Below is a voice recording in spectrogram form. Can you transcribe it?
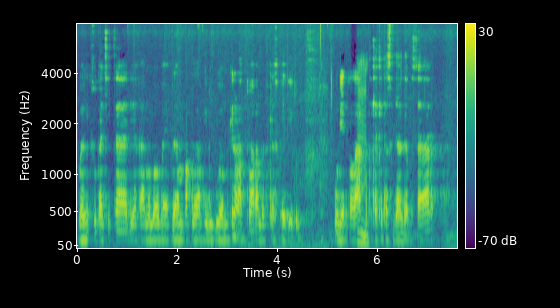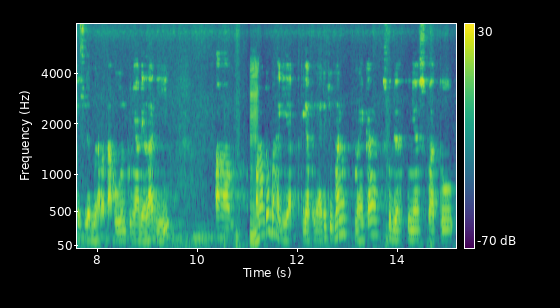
banyak sukacita, dia akan membawa banyak dampak dalam hidup gua. Mungkin orang tua akan berpikir seperti itu. Kemudian kelak Hmm. ketika kita sudah agak besar, kita sudah beberapa tahun punya adik lagi, um, Hmm. orang tua bahagia ketika punya adik, cuman mereka sudah punya suatu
